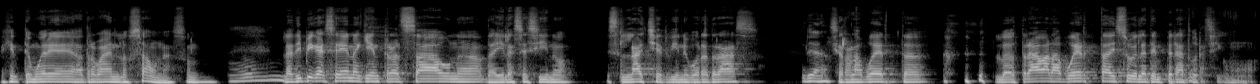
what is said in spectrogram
La gente muere atrapada en los saunas. Son... Mm. La típica escena que entra al sauna, de ahí el asesino, Slasher, viene por atrás, cierra la puerta, lo traba la puerta y sube la temperatura, así como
